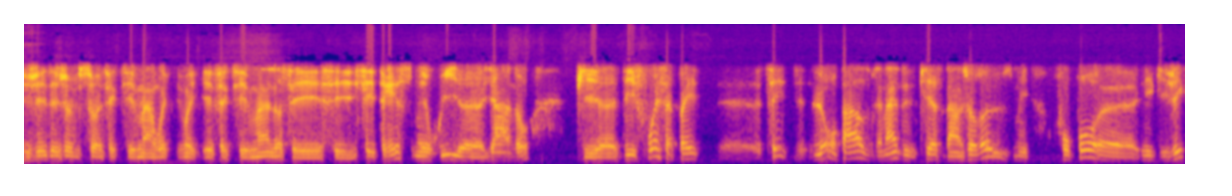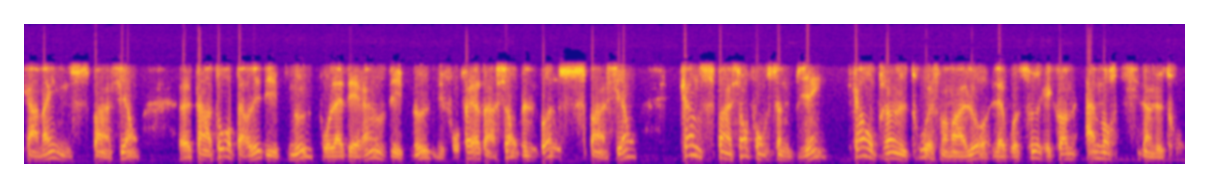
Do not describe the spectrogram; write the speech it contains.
J'ai déjà vu ça, effectivement. Oui, oui, effectivement. Là, c'est triste, mais oui, euh, il y en a. Puis euh, des fois, ça peut être, euh, tu sais, là, on parle vraiment d'une pièce dangereuse, mais faut pas euh, négliger quand même une suspension. tantôt, on parlait des pneus pour l'adhérence des pneus, mais il faut faire attention. Une bonne suspension, quand une suspension fonctionne bien, quand on prend un trou à ce moment-là, la voiture est comme amortie dans le trou.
